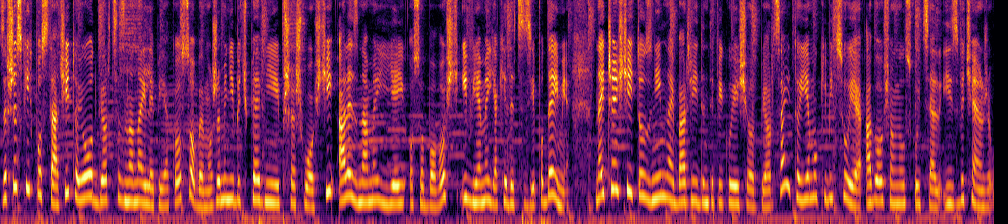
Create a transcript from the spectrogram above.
Ze wszystkich postaci to ją odbiorca zna najlepiej jako osobę. Możemy nie być pewni jej przeszłości, ale znamy jej osobowość i wiemy, jakie decyzje podejmie. Najczęściej to z nim najbardziej identyfikuje się odbiorca i to jemu kibicuje, aby osiągnął swój cel i zwyciężył.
